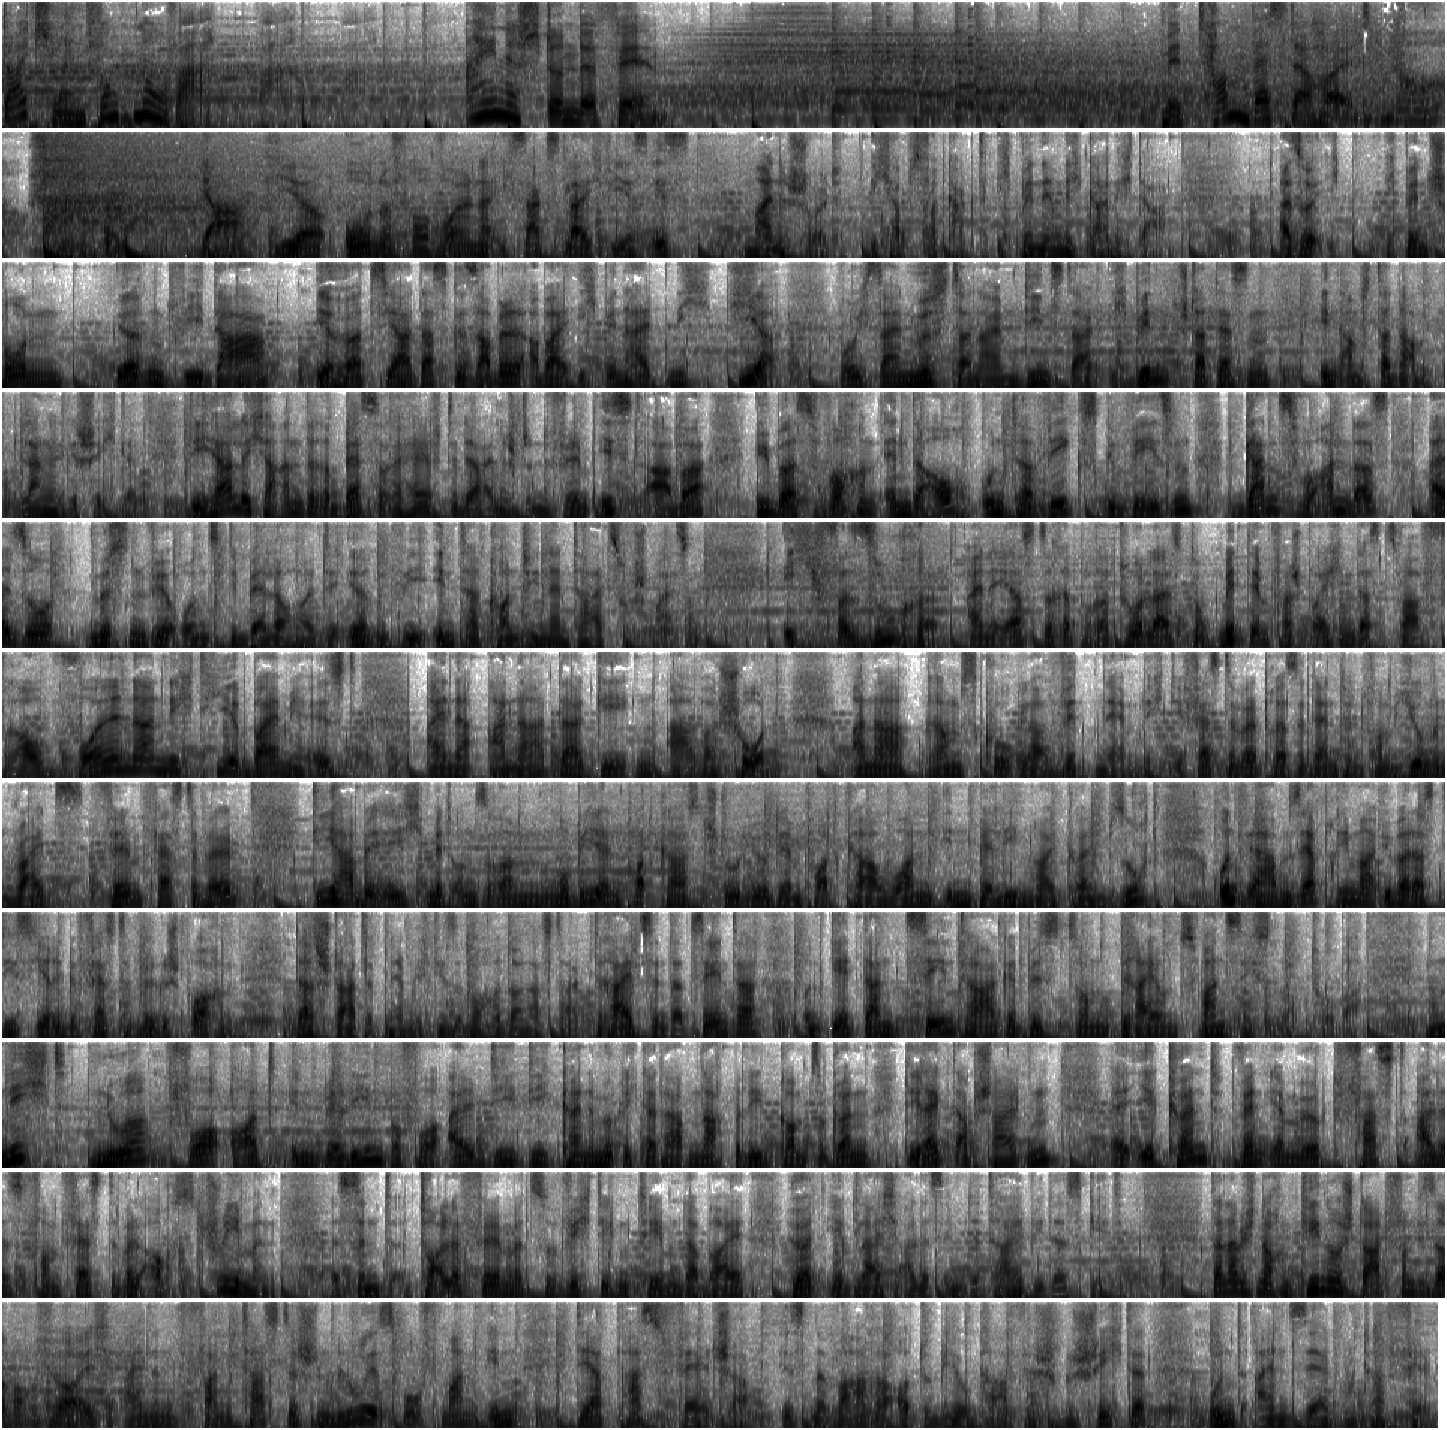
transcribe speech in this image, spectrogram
Deutschlandfunk Nova. Eine Stunde Film. Mit Tom Westerholt. Ja, hier ohne Frau Wollner. Ich sag's gleich, wie es ist. Meine Schuld. Ich hab's verkackt. Ich bin nämlich gar nicht da. Also ich, ich bin schon irgendwie da. Ihr hört's ja, das Gesabbel, aber ich bin halt nicht hier, wo ich sein müsste an einem Dienstag. Ich bin stattdessen in Amsterdam. Lange Geschichte. Die herrliche andere bessere Hälfte der eine Stunde Film ist aber übers Wochenende auch unterwegs gewesen, ganz woanders. Also müssen wir uns die Bälle heute irgendwie interkontinental zuschmeißen. Ich versuche eine erste Reparaturleistung mit dem Versprechen, dass zwar Frau Wollner nicht hier bei mir ist, eine Anna dagegen aber schon. Anna Ramskogler-Witt nämlich, die Festivalpräsidentin vom Human Rights Film Festival. Die habe ich mit unserem mobilen Podcast-Studio, dem Podcar One in Berlin-Neukölln besucht und wir haben sehr prima über das diesjährige Festival gesprochen. Das startet nämlich diese Woche Donnerstag, 13.10. und geht dann 10 zehn Tage bis zum 23. Oktober. Nicht nur vor Ort in Berlin, bevor all die, die keine Möglichkeit haben, nach Berlin kommen zu können, direkt abschalten. Äh, ihr könnt, wenn ihr mögt, fast alles vom Festival auch streamen. Es sind tolle Filme zu wichtigen Themen dabei. Hört ihr gleich alles im Detail, wie das geht. Dann habe ich noch einen Kinostart von dieser Woche für euch. Einen fantastischen Louis Hofmann in Der Passfälscher. Ist eine wahre autobiografische Geschichte und ein sehr guter Film.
